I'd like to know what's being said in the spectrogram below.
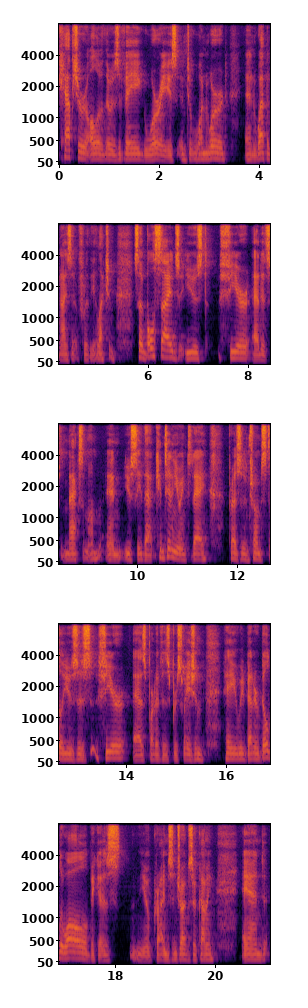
capture all of those vague worries into one word and weaponize it for the election. So both sides used fear at its maximum. And you see that continuing today. President Trump still uses fear as part of his persuasion. Hey, we'd better build a wall because, you know, crimes and drugs are coming. And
